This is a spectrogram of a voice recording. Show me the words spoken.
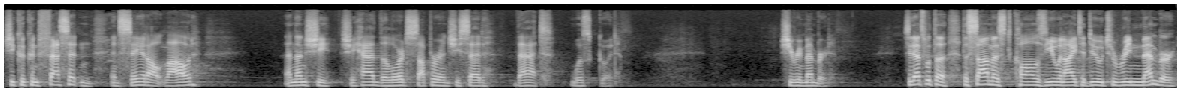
She could confess it and, and say it out loud. And then she, she had the Lord's Supper and she said, That was good. She remembered. See, that's what the, the psalmist calls you and I to do to remember,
